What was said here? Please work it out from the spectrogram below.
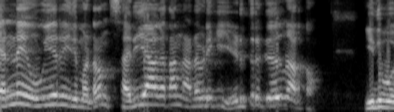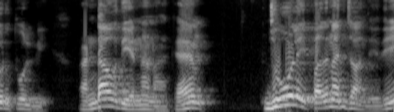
சென்னை உயர்நீதிமன்றம் சரியாக தான் நடவடிக்கை எடுத்திருக்குதுன்னு அர்த்தம். இது ஒரு தோல்வி. ரெண்டாவது என்னன்னாக்க ஜூலை பதினஞ்சாம் தேதி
